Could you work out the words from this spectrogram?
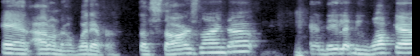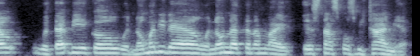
and I don't know, whatever. The stars lined up, and they let me walk out with that vehicle with no money down, with no nothing. I'm like, it's not supposed to be time yet.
